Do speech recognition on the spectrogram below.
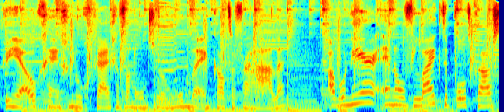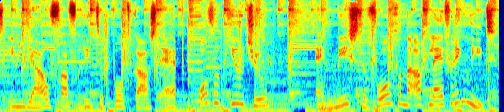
Kun je ook geen genoeg krijgen van onze honden- en kattenverhalen? Abonneer en of like de podcast in jouw favoriete podcast-app of op YouTube. En mis de volgende aflevering niet.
